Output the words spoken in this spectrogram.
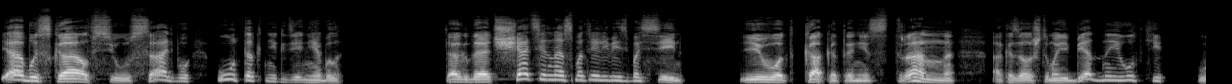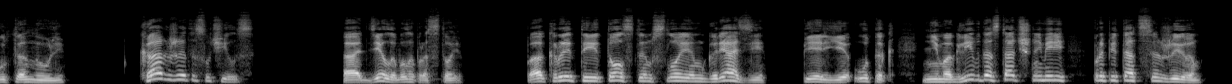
Я обыскал всю усадьбу, уток нигде не было. Тогда тщательно осмотрели весь бассейн. И вот, как это ни странно, оказалось, что мои бедные утки утонули. Как же это случилось? А дело было простое. Покрытые толстым слоем грязи, перья уток не могли в достаточной мере пропитаться жиром.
